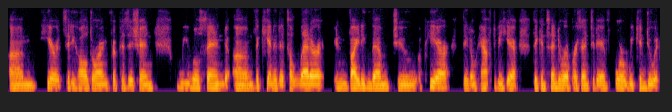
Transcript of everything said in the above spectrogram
um, here at City Hall drawing for position. We will send um, the candidates a letter inviting them to appear. They don't have to be here. They can send a representative or we can do it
